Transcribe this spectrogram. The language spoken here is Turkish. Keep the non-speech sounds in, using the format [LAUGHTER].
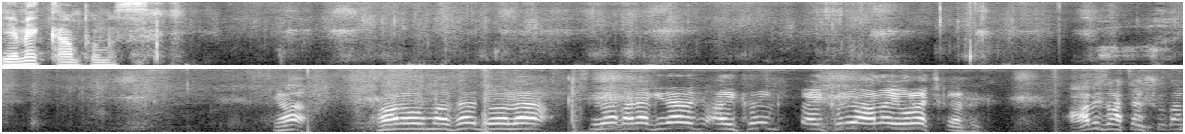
Yemek kampımız. Ya kar olmasa böyle şuraya kadar gider aykırı, aykırı ana yola çıkardık. Abi zaten şuradan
